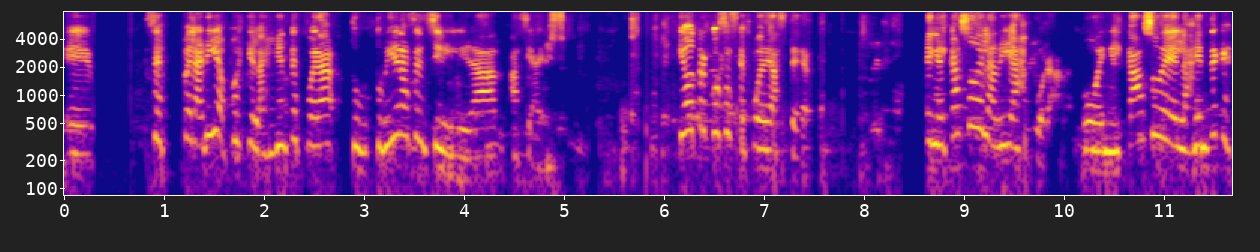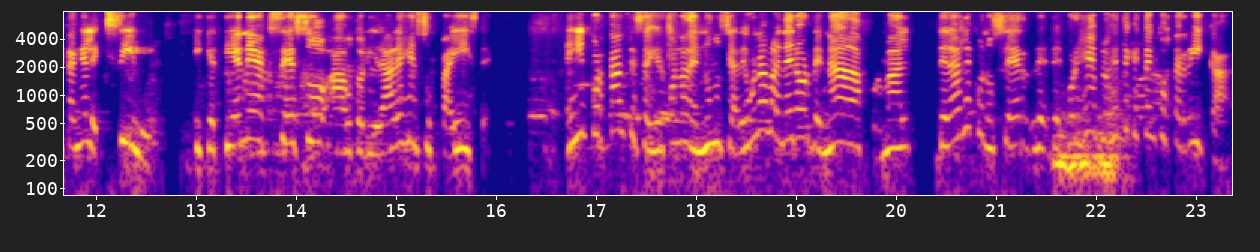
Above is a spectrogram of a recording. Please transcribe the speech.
eh, se esperaría pues que la gente fuera, tuviera sensibilidad hacia eso. ¿Qué otra cosa se puede hacer? En el caso de la diáspora o en el caso de la gente que está en el exilio y que tiene acceso a autoridades en sus países, es importante seguir con la denuncia de una manera ordenada, formal, de darle a conocer, por ejemplo, gente que está en Costa Rica,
